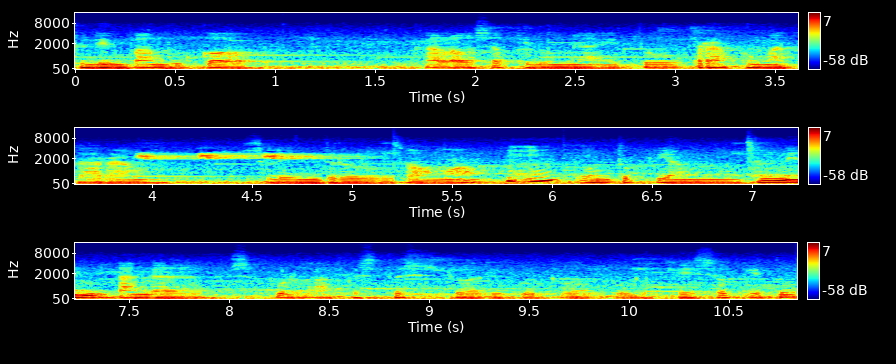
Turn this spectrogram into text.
gending pambuko. Kalau sebelumnya itu Prabu Mataram Selindro Songo Mm-mm. untuk yang Senin tanggal 10 Agustus 2020 besok itu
